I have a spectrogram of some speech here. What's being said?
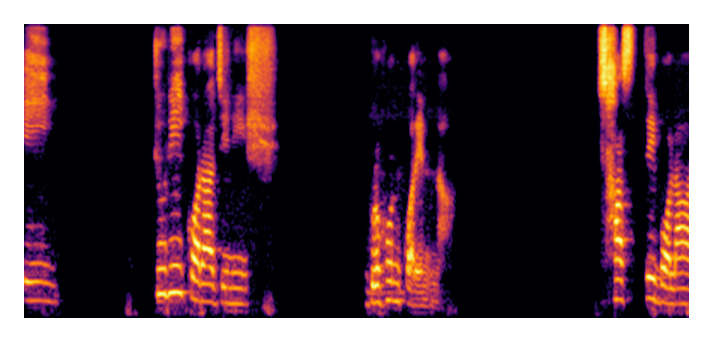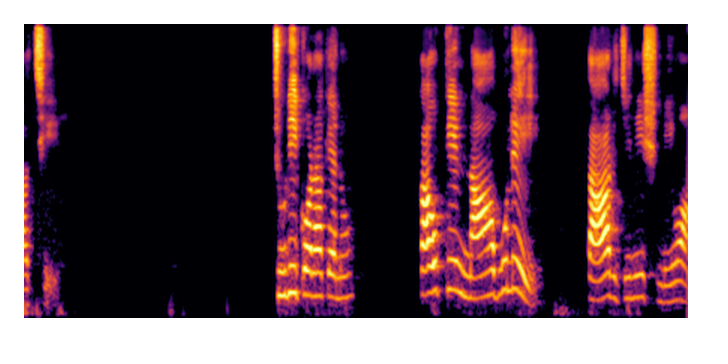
এই চুরি করা জিনিস গ্রহণ করেন না। শাস্ত্রে বলা আছে। চুরি করা কেন? কাউকে না বলে তার জিনিস নেওয়া,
